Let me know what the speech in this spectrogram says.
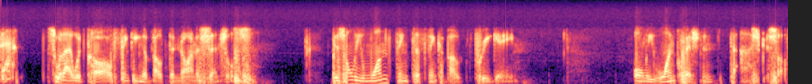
That's what I would call thinking about the non essentials. There's only one thing to think about pregame. Only one question to ask yourself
